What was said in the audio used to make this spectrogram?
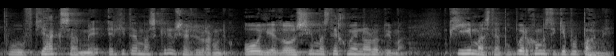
που φτιάξαμε έρχεται να μας κρύψει αυτό το πραγματικό. Όλοι εδώ όσοι είμαστε έχουμε ένα ερώτημα. Ποιοι είμαστε, από πού ερχόμαστε και πού πάμε.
